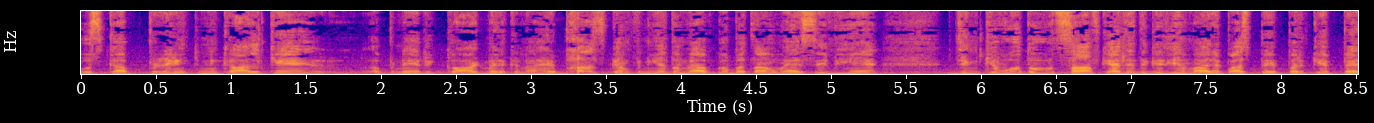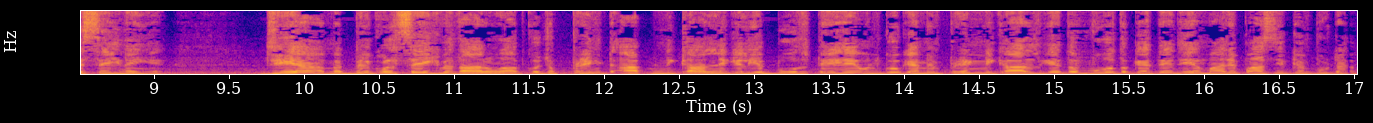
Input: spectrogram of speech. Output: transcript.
उसका प्रिंट निकाल के अपने रिकॉर्ड में रखना है। बास कंपनियाँ तो मैं आपको बताऊँ, ऐसे भी हैं, जिनके वो तो साफ़ कह देते कि जी हमारे पास पेपर के पैसे ही नहीं है। जी हाँ मैं बिल्कुल सही बता रहा हूँ आपको। जो प्रिंट आप निकालने के लिए बोलते हैं, उनको कि हमें प्रिंट निकाल के तो वो तो कहते हैं, जी, हमारे पास ये कंप्यूटर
